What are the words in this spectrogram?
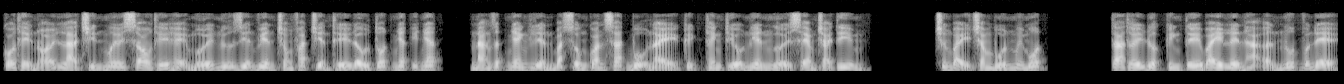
có thể nói là chín mươi sau thế hệ mới nữ diễn viên trong phát triển thế đầu tốt nhất ít nhất, nàng rất nhanh liền bắt sống quan sát bộ này kịch thanh thiếu niên người xem trái tim. Chương bảy trăm bốn mươi mốt. Ta thấy được kinh tế bay lên hạ ẩn nút vấn đề.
